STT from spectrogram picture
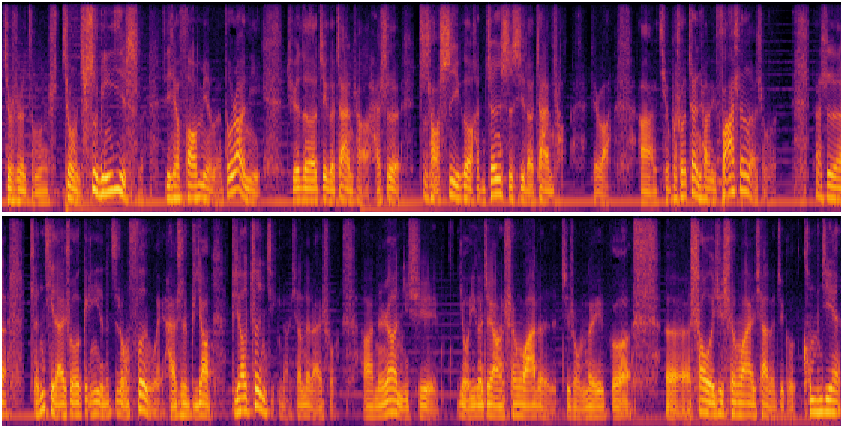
就是怎么这种士兵意识这些方面呢，都让你觉得这个战场还是至少是一个很真实系的战场，对吧？啊，且不说战场里发生了什么。但是整体来说，给你的这种氛围还是比较比较正经的，相对来说啊，能让你去有一个这样深挖的这种的一个，呃，稍微去深挖一下的这个空间，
